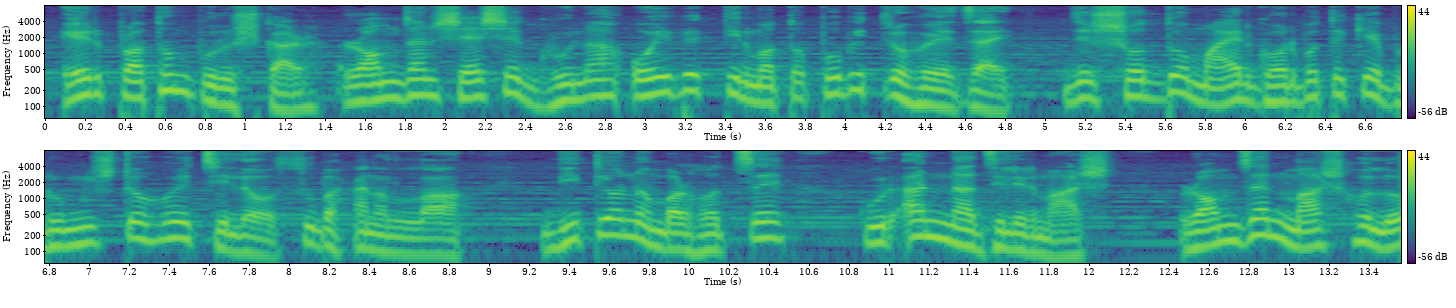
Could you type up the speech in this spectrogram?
এর প্রথম পুরস্কার, রমজান শেষে গুনাহ ওই ব্যক্তির মতো পবিত্র হয়ে যায়, যে সদ্য মায়ের গর্ভ থেকে ভ্রূমিষ্ট হয়েছিল, সুবাহানাল্লাহ। দ্বিতীয় নম্বর হচ্ছে কুরআন নাজিলের মাস। রমজান মাস হল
